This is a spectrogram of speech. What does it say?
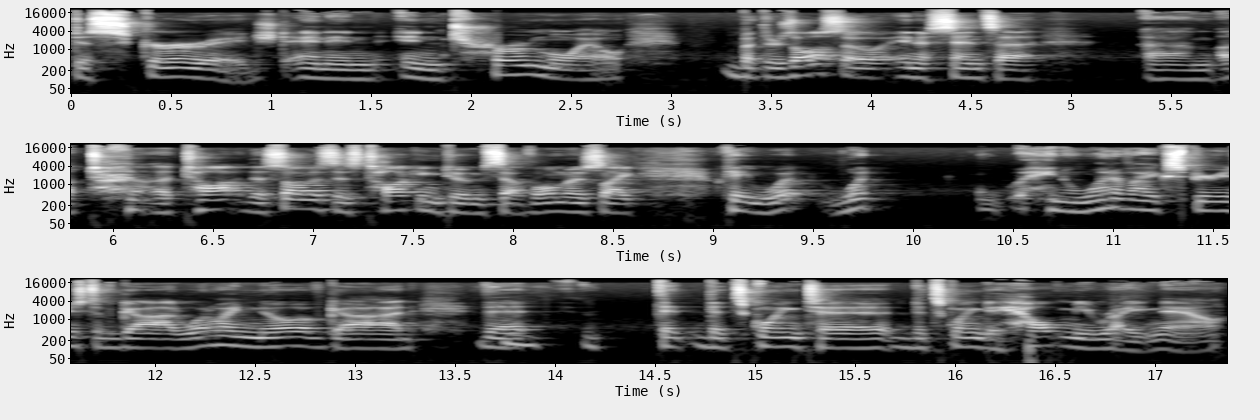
discouraged and in in turmoil. But there's also, in a sense, a um, a, t- a talk. The psalmist is talking to himself, almost like, okay, what what you know, what have I experienced of God? What do I know of God that that, that's going to that's going to help me right now?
